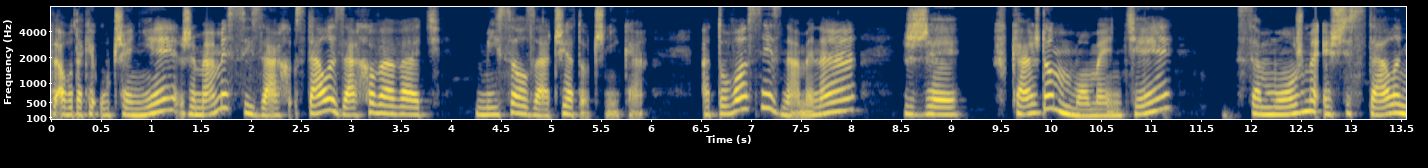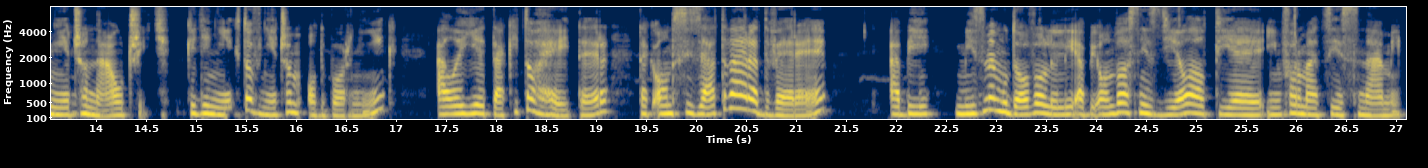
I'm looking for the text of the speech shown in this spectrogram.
alebo také učenie, že máme si zach- stále zachovávať mysel začiatočníka. A to vlastne znamená, že v každom momente sa môžeme ešte stále niečo naučiť. Keď je niekto v niečom odborník, ale je takýto hejter, tak on si zatvára dvere, aby my sme mu dovolili, aby on vlastne zdieľal tie informácie s nami.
